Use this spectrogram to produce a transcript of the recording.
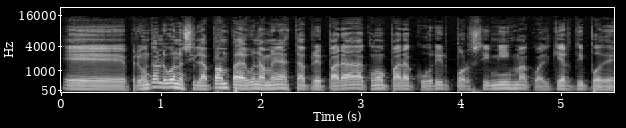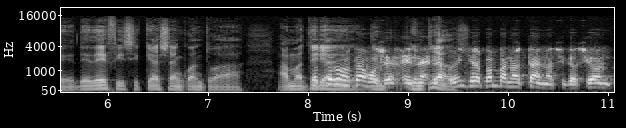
preguntarle, bueno, si la Pampa de alguna manera está preparada como para cubrir por sí misma cualquier tipo de, déficit que haya en cuanto a, a materia Nosotros no estamos, en, la provincia de La Pampa no está en una situación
